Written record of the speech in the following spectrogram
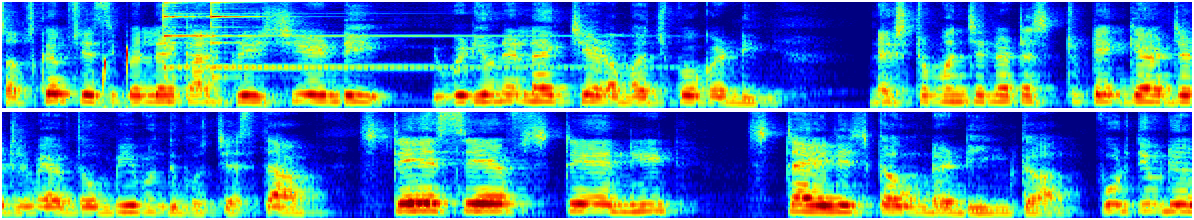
సబ్స్క్రైబ్ చేసి బెల్ ఐకాన్ ప్రెస్ చేయండి. ఈ వీడియోని లైక్ చేయడం మర్చిపోకండి. నెక్స్ట్ మంచి లేటెస్ట్ టెక్ గ్యాడ్జెట్ రివ్యూతో మీ ముందుకు వచ్చేస్తాం. స్టే సేఫ్ స్టే నీట్ స్టైలిష్గా ఉండండి ఇంకా. పూర్తి వీడియో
